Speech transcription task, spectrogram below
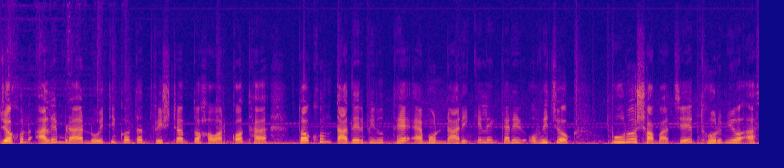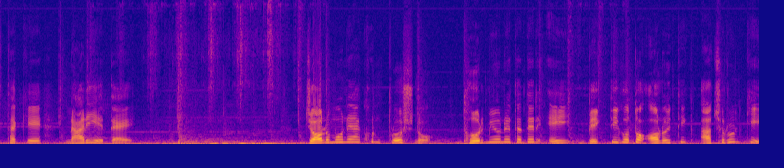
যখন আলেমরা নৈতিকতার দৃষ্টান্ত হওয়ার কথা, তখন তাদের বিরুদ্ধে এমন নারী কেলেঙ্কারির অভিযোগ পুরো সমাজে ধর্মীয় আস্থাকে নাড়িয়ে দেয়। জনমনে এখন প্রশ্ন, ধর্মীয় নেতাদের এই ব্যক্তিগত অনৈতিক আচরণ কি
